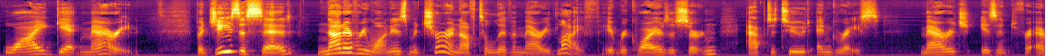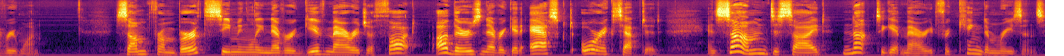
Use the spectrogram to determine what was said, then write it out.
Why get married? But Jesus said, Not everyone is mature enough to live a married life. It requires a certain aptitude and grace. Marriage isn't for everyone. Some from birth seemingly never give marriage a thought, others never get asked or accepted, and some decide not to get married for kingdom reasons.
